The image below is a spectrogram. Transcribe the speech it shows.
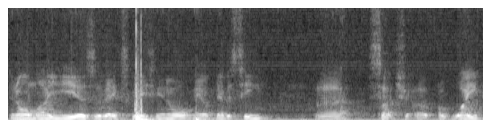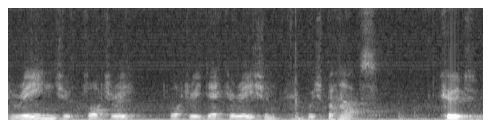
in all my years of excavating in Orkney, I've never seen uh, such a, a, wide range of pottery, pottery decoration, which perhaps could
